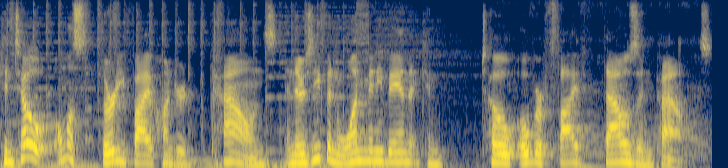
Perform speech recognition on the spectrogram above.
can tow almost 3,500 pounds, and there's even one minivan that can tow over 5,000 pounds.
